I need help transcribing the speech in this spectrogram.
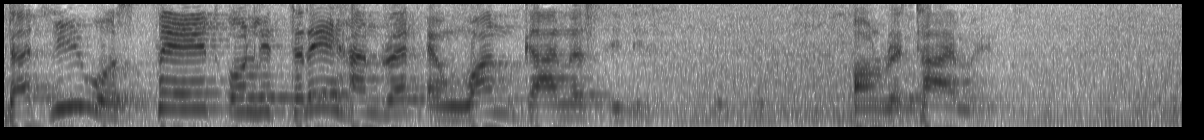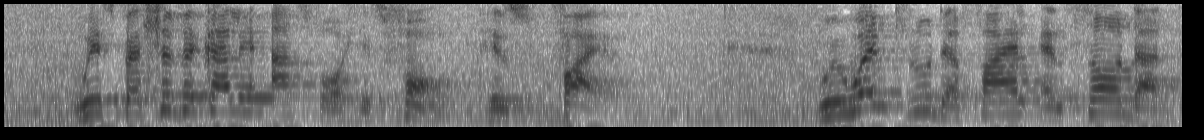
that he was paid only 301 Ghana cedis on retirement. We specifically asked for his form, his file. We went through the file and saw that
